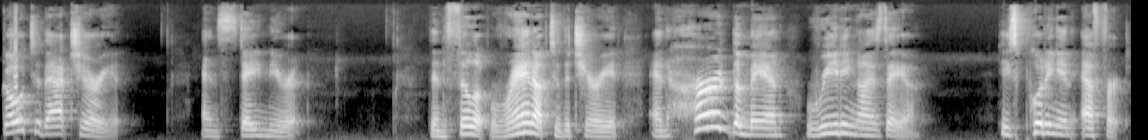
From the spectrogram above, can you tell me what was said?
Go to that chariot and stay near it. Then Philip ran up to the chariot and heard the man reading Isaiah. He's putting in effort.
